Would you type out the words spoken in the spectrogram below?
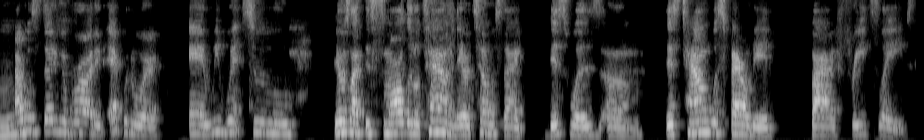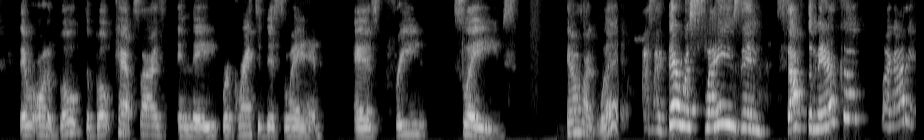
mm-hmm. I was studying abroad in Ecuador, and we went to, there was like this small little town, and they were telling us, like, this was um, this town was founded by freed slaves. They were on a boat. The boat capsized, and they were granted this land as free slaves. And I was like, "What?" I was like, "There were slaves in South America." Like I didn't.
